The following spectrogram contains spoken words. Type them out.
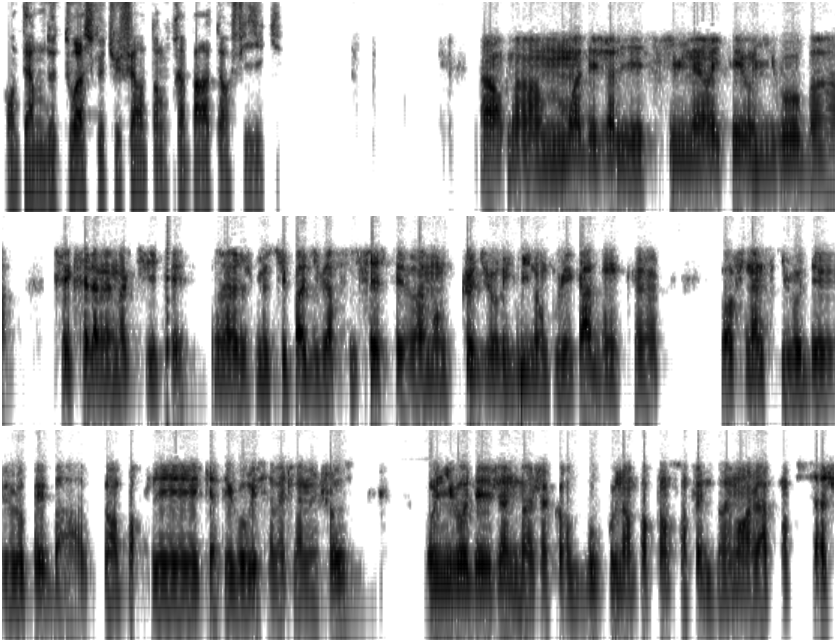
en termes de toi, ce que tu fais en tant que préparateur physique? Alors, bah, moi déjà, les similarités au niveau, bah, je sais que c'est la même activité. Euh, je me suis pas diversifié, c'était vraiment que du rugby dans tous les cas. Donc, euh, au final, ce qu'il veut développer, bah, peu importe les catégories, ça va être la même chose. Au niveau des jeunes, bah, j'accorde beaucoup d'importance en fait vraiment à l'apprentissage,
